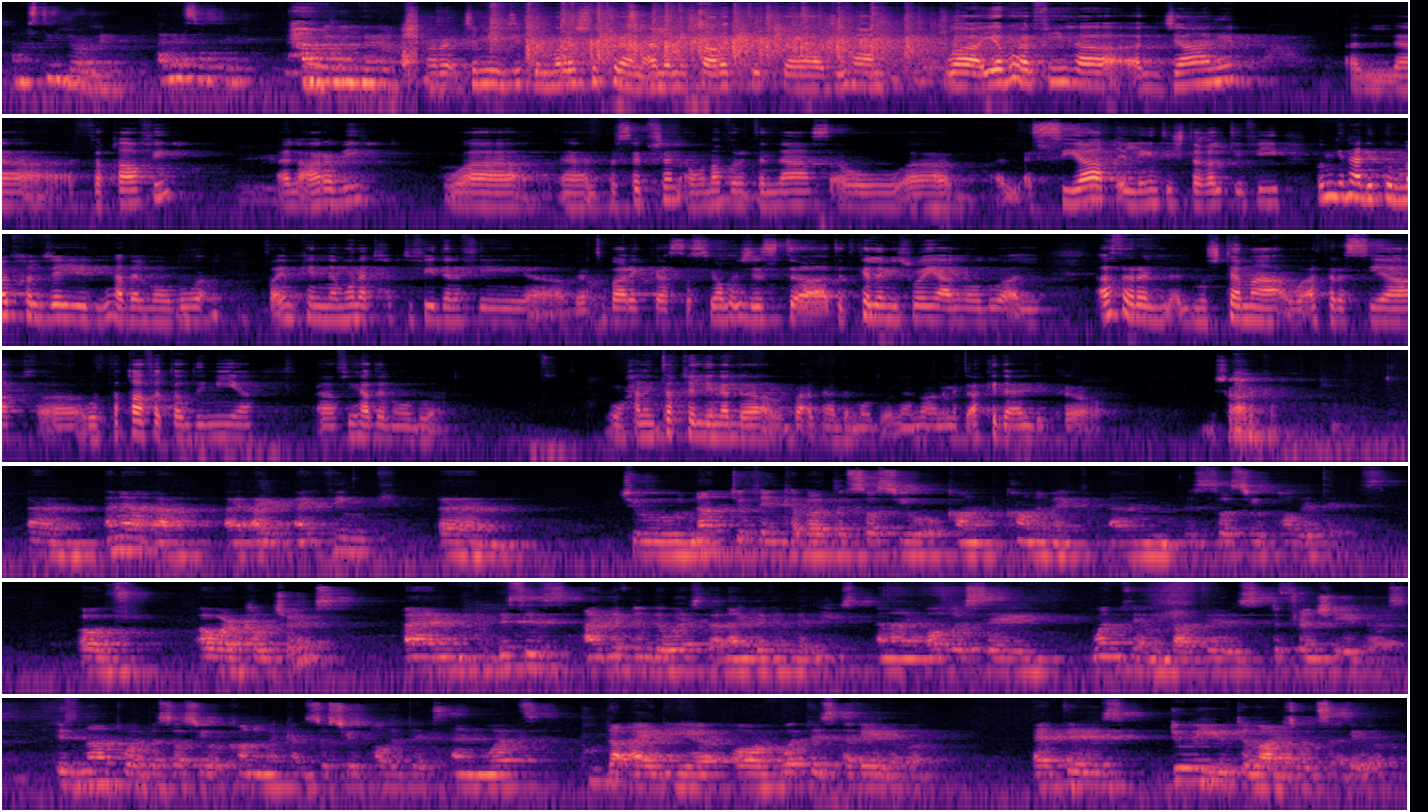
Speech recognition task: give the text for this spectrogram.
I'm still learning. And it's okay. مرة جميل جدا. مرة شكرا على مشاركتك جيهان. ويظهر فيها الجانب الثقافي العربي. والبرسبشن أو نظرة الناس أو السياق اللي أنت اشتغلتي فيه. ويمكن هذا يكون مدخل جيد لهذا الموضوع. فيمكن منى تحب تفيدنا في باعتبارك سوسيولوجيست تتكلمي شوية عن موضوع اثر المجتمع وأثر السياق والثقافة التنظيمية في هذا الموضوع. وحننتقل لندى بعد هذا الموضوع لأنه أنا متأكدة عندك مشاركة. Um, Anna, uh, I, I, I think um, to not to think about the socio-economic and the socio-politics of our cultures. And this is, I lived in the West and I live in the East, and I always say one thing that is differentiate us is not what the socio-economic and socio-politics and what's the idea or what is available. It is do we utilize what's available?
